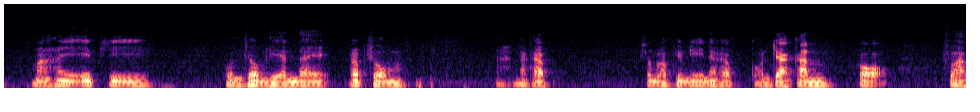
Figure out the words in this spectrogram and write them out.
ำมาให้เอฟซีคนชอบเหรียญได้รับชมนะครับสำหรับคลิปนี้นะครับ ก่อนจากกันก็ฝาก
